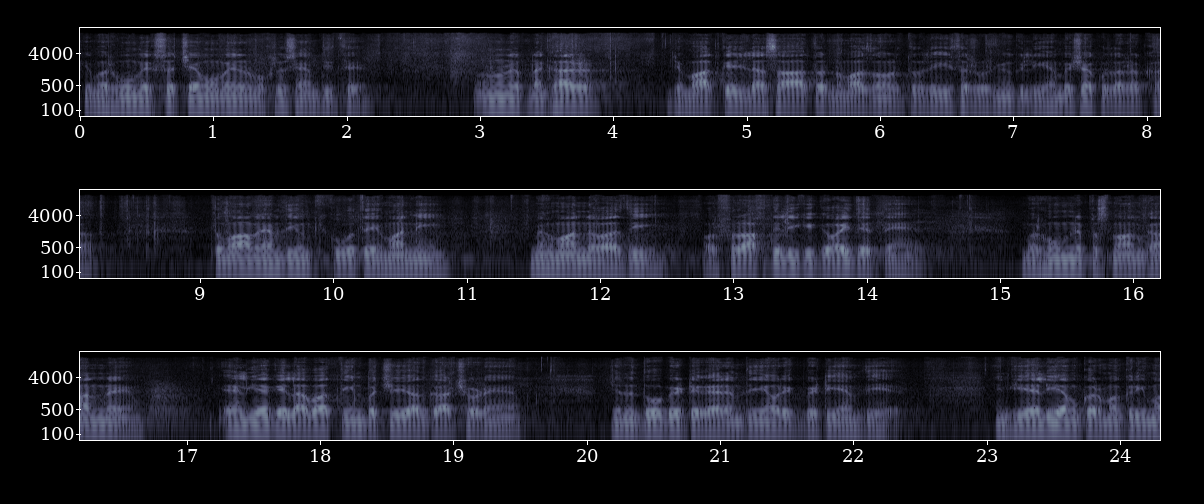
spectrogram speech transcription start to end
کہ مرحوم ایک سچے مومن اور مخلص احمدی تھے۔ انہوں نے اپنا گھر جماعت کے اجلاسات اور نمازوں اور تبلیغی سرگرمیوں کے لیے ہمیشہ کھلا رکھا۔ تمام احمدی ان کی قوت ایمانی، مہمان نوازی اور فراخ دلی کی گواہی دیتے ہیں۔ مرحوم نے پسمانگان میں اہلیہ کے علاوہ تین بچے یادگار چھوڑے ہیں جن میں دو بیٹے غیر احمدی ہیں اور ایک بیٹی احمدی ہے۔ ان کی اہلیہ مکرمہ کریمہ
